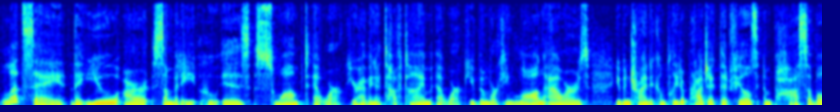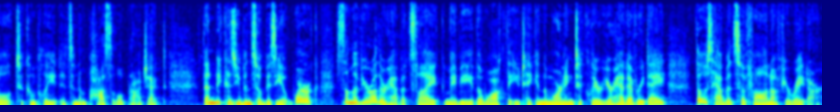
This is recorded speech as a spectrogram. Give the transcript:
Let's say that you are somebody who is swamped at work. You're having a tough time at work. You've been working long hours. You've been trying to complete a project that feels impossible to complete. It's an impossible project. Then, because you've been so busy at work, some of your other habits, like maybe the walk that you take in the morning to clear your head every day, those habits have fallen off your radar.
